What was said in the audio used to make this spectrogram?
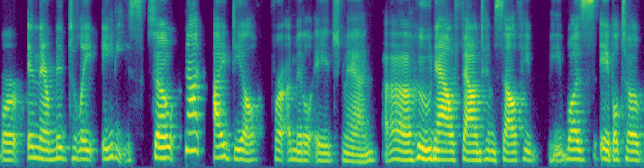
were in their mid to late 80s. So not ideal for a middle-aged man uh, who now found himself he he was able to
